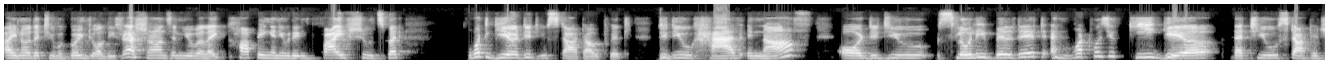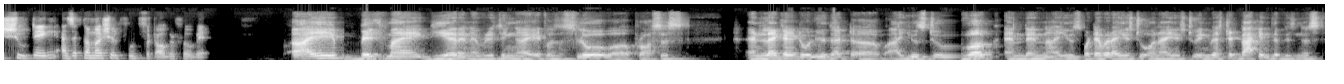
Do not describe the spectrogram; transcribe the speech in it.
i know that you were going to all these restaurants and you were like hopping and you were doing five shoots but what gear did you start out with? Did you have enough or did you slowly build it? And what was your key gear that you started shooting as a commercial food photographer with? I built my gear and everything. I, it was a slow uh, process. And like I told you that uh, I used to work and then I used whatever I used to earn, I used to invest it back in the business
